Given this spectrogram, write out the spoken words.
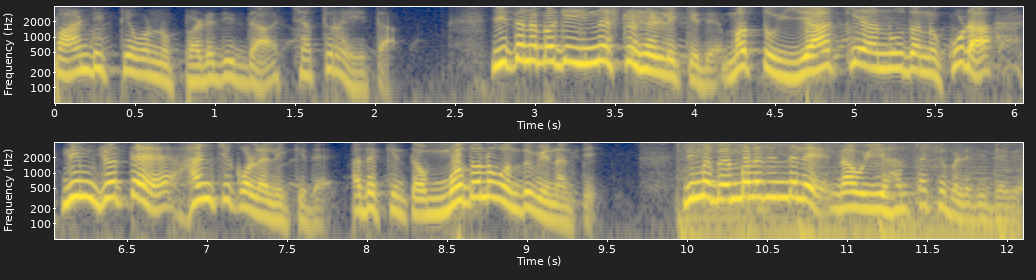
ಪಾಂಡಿತ್ಯವನ್ನು ಪಡೆದಿದ್ದ ಚತುರ ಈತ. ಈತನ ಬಗ್ಗೆ ಇನ್ನಷ್ಟು ಹೇಳಲಿಕ್ಕಿದೆ. ಮತ್ತು ಯಾಕೆ ಅನ್ನುವುದನ್ನು ಕೂಡ ನಿಮ್ಮ ಜೊತೆ ಹಂಚಿಕೊಳ್ಳಲಿಕ್ಕಿದೆ. ಅದಕ್ಕಿಂತ ಮೊದಲು ಒಂದು ವಿನಂತಿ. ನಿಮ್ಮ ಬೆಂಬಲದಿಂದಲೇ ನಾವು ಈ ಹಂತಕ್ಕೆ ಬೆಳೆದಿದ್ದೇವೆ.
